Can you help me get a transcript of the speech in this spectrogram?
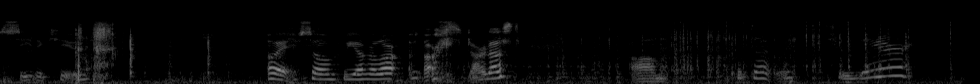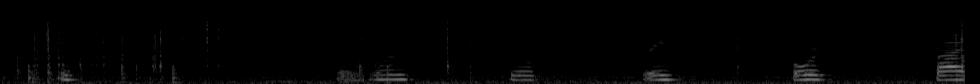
see the cubes. Okay, so we have our, our stardust. Um, put that right through there. There's one, two, three, four, five,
